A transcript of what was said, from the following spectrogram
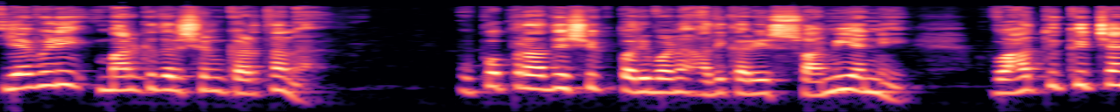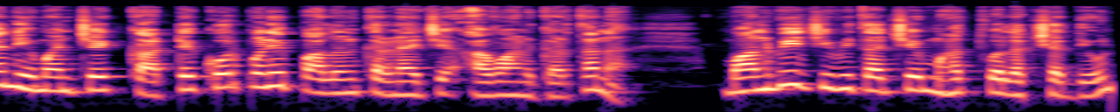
यावेळी मार्गदर्शन करताना उपप्रादेशिक परिवहन अधिकारी स्वामी यांनी वाहतुकीच्या नियमांचे काटेकोरपणे पालन करण्याचे आवाहन करताना मानवी जीविताचे महत्त्व लक्षात देऊन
